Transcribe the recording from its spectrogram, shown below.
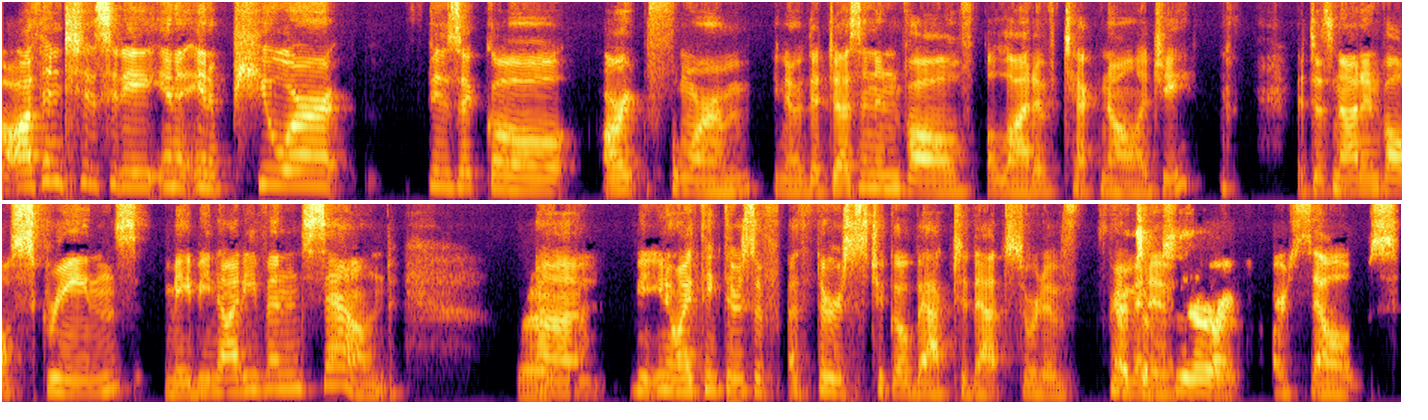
authenticity in a, in a pure physical art form you know that doesn't involve a lot of technology it does not involve screens maybe not even sound right. um, you know i think there's a, a, thirst to go back to that sort of primitive pure, art ourselves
